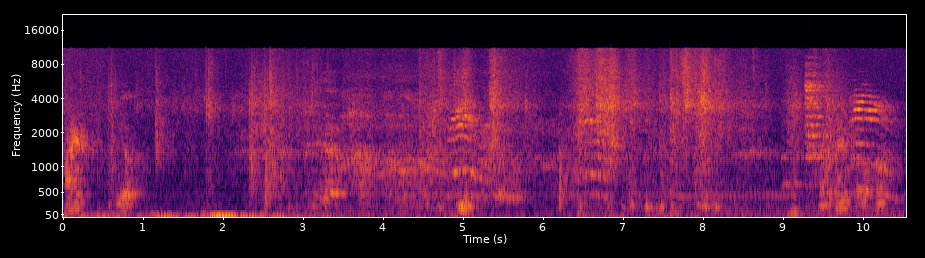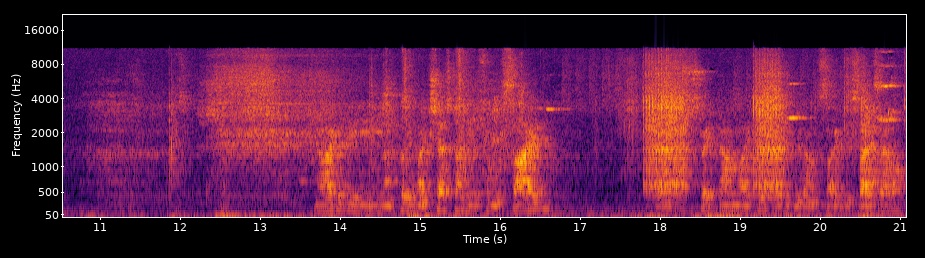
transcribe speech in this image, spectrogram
Higher? Yeah. Okay? Uh-huh. Now I could be putting my chest on you from the side, straight down like this. I could do it on the side. I could do side saddle.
